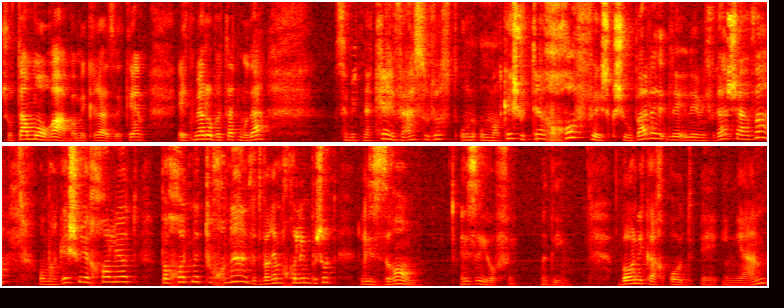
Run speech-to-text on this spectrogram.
שאותה מורה במקרה הזה, כן? מי לו בתת מודע, זה מתנקה, ואז הוא, לא, הוא, הוא מרגיש יותר חופש, כשהוא בא למפגש אהבה, הוא מרגיש שהוא יכול להיות פחות מתוכנן, ודברים יכולים פשוט לזרום. איזה יופי, מדהים. בואו ניקח עוד אה, עניין.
